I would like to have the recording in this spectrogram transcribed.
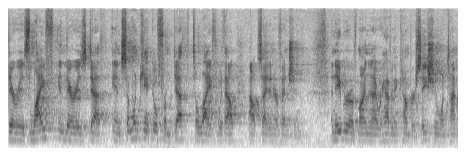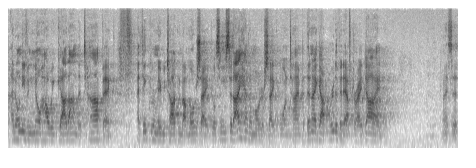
There is life and there is death, and someone can't go from death to life without outside intervention. A neighbor of mine and I were having a conversation one time. I don't even know how we got on the topic. I think we were maybe talking about motorcycles. And he said, I had a motorcycle one time, but then I got rid of it after I died. And I said,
